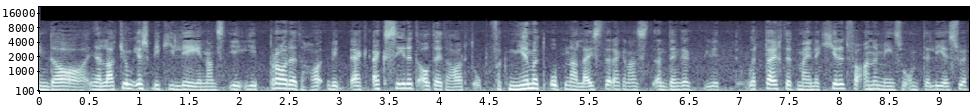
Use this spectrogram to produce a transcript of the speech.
en dae en jy laat jy hom eers bietjie lê en dan jy, jy praat dit weet ek ek sê dit altyd hardop. Ek neem dit op na luister ek en dan dan dink ek weet oortuig dit my en ek gee dit vir ander mense om te lees. So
